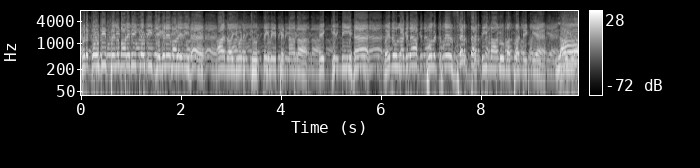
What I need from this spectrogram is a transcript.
ਪਰ ਕੌਡੀ ਬਿੱਲ ਵਾਲੇ ਦੀ ਕੌਡੀ ਜਿਗਰੇ ਵਾਲੇ ਦੀ ਹੈ। ਆ ਨੌਜਵਾਨ ਜੋਤੇ ਦੇ ਪਿੰਡਾਂ ਦਾ ਇਹ ਗਿੰਨੀ ਹੈ। ਮੈਨੂੰ ਲੱਗਦਾ ਬੁਲਟ ਨੇ ਫਿਰ ਧਰਤੀ ਮਾਂ ਨੂੰ ਮੱਥਾ ਟੇਕਿਆ ਲਓ।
